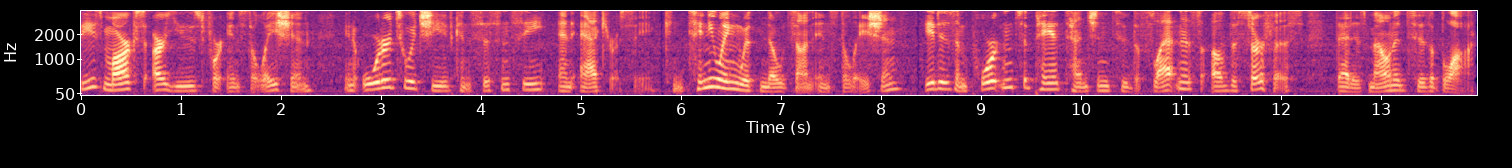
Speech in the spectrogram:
these marks are used for installation in order to achieve consistency and accuracy. Continuing with notes on installation, it is important to pay attention to the flatness of the surface that is mounted to the block.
